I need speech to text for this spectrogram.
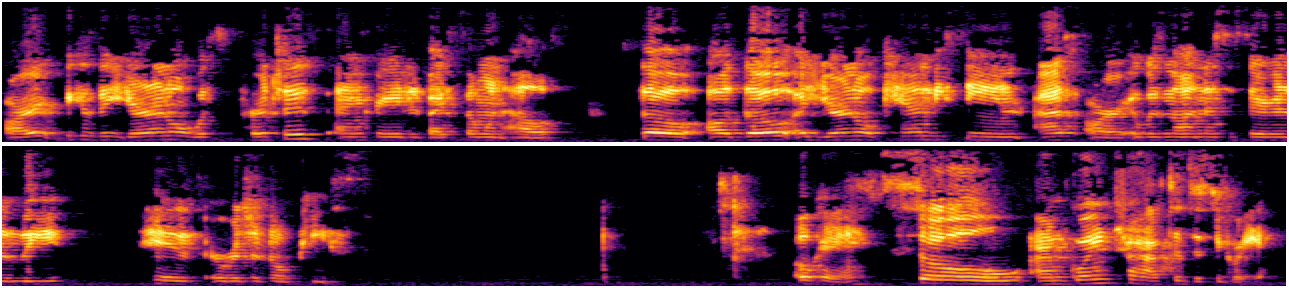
art because the urinal was purchased and created by someone else. So, although a urinal can be seen as art, it was not necessarily his original piece? Okay, so I'm going to have to disagree.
